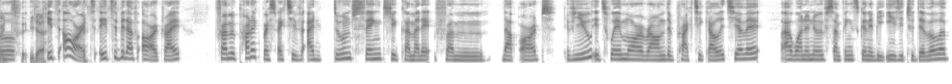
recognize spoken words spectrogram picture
That's the point. Yeah. It's art. It's a bit of art, right? From a product perspective, I don't think you come at it from that art view. It's way more around the practicality of it. I want to know if something's going to be easy to develop,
